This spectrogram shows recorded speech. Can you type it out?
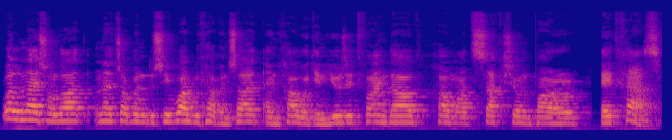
Well, nice on that. Let's open to see what we have inside and how we can use it, find out how much suction power it has.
